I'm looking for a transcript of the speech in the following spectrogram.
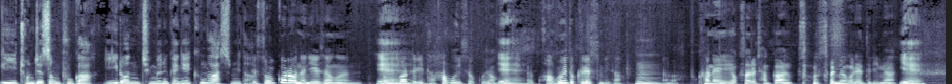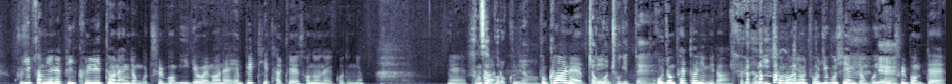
이 존재성 부각 이런 측면이 굉장히 큰 것 같습니다. 쏠 거라는 예상은 예. 전문가들이 다 하고 있었고요. 예. 과거에도 그랬습니다. 음. 어, 북한의 역사를 잠깐 설명을 해드리면 예. 93년에 비 클린턴 행정부 출범 2개월 만에 NPT 탈퇴 선언을 했거든요. 네, 항상 북한, 그렇군요. 북한의 정권 이 초기 때. 고정 패턴입니다. 그리고 2005년 조지 부시 행정부 예. 이 출범 때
